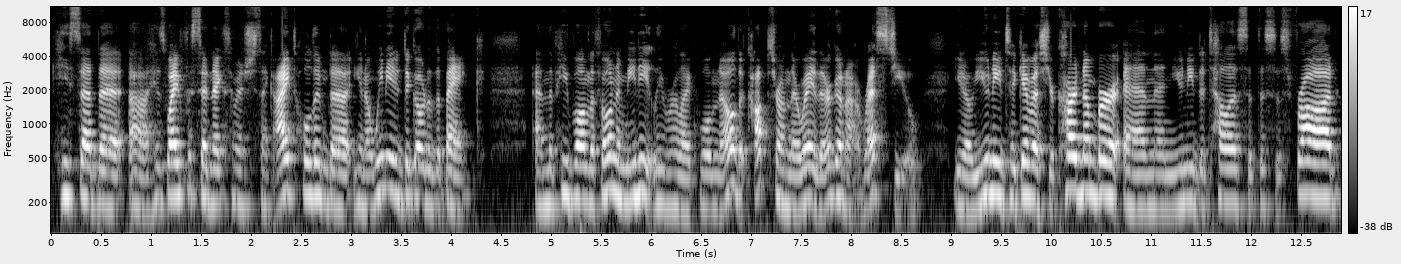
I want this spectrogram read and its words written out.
he said that uh, his wife was sitting next to him and she's like, I told him to, you know, we needed to go to the bank. And the people on the phone immediately were like, well, no, the cops are on their way. They're going to arrest you. You know, you need to give us your card number and then you need to tell us that this is fraud.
